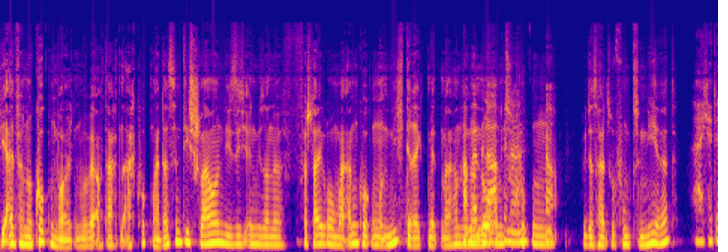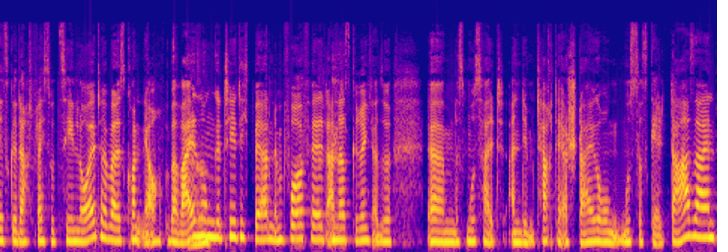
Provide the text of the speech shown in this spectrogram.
Die einfach nur gucken wollten, wo wir auch dachten, ach guck mal, das sind die Schlauen, die sich irgendwie so eine Versteigerung mal angucken und nicht direkt mitmachen, Haben sondern nur um zu gucken, ja wie das halt so funktioniert. Ich hätte jetzt gedacht, vielleicht so zehn Leute, weil es konnten ja auch Überweisungen ja. getätigt werden im Vorfeld an das Gericht. Also ähm, das muss halt an dem Tag der Ersteigerung muss das Geld da sein.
